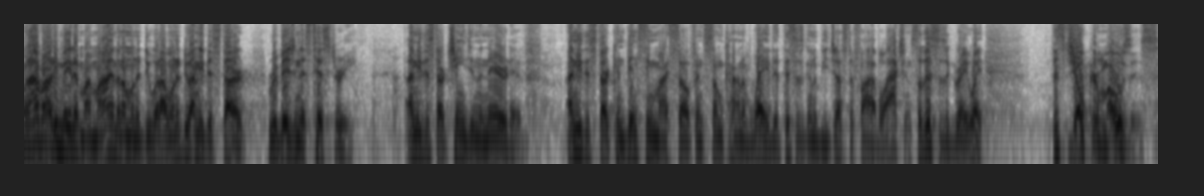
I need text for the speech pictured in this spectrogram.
When I've already made up my mind that I'm going to do what I want to do, I need to start revisionist history. I need to start changing the narrative. I need to start convincing myself in some kind of way that this is going to be justifiable action. So this is a great way. This joker Moses,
